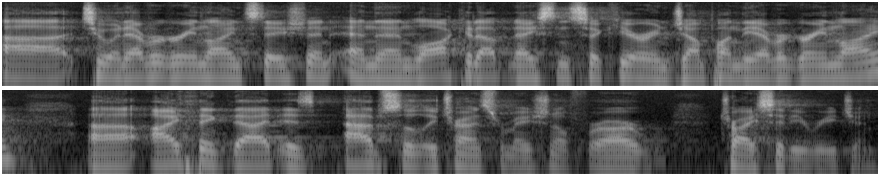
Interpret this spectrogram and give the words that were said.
uh, to an Evergreen Line station, and then lock it up nice and secure and jump on the Evergreen Line. Uh, I think that is absolutely transformational for our Tri City region.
